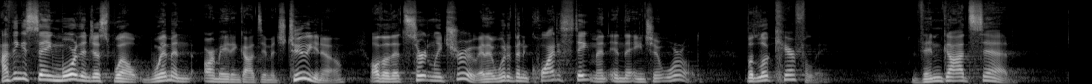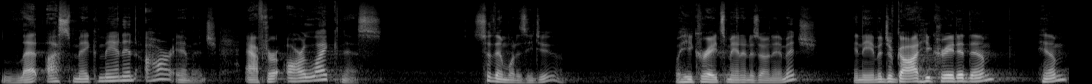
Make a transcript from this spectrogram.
I think it's saying more than just, well, women are made in God's image too, you know, although that's certainly true, and it would have been quite a statement in the ancient world. But look carefully. Then God said, Let us make man in our image, after our likeness. So then what does he do? Well, he creates man in his own image. In the image of God, he created them, him,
